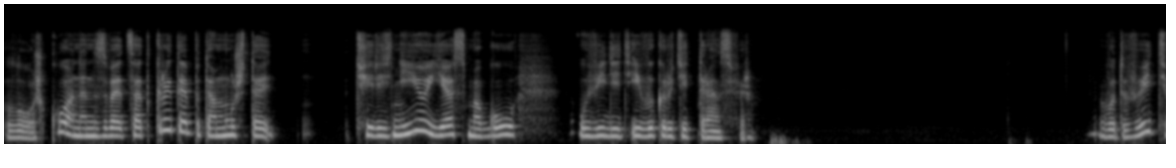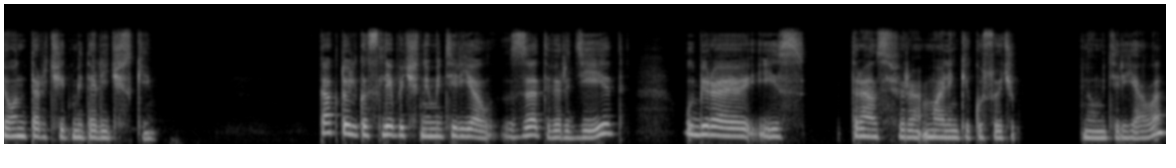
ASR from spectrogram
ложку. Она называется открытая, потому что через нее я смогу увидеть и выкрутить трансфер. Вот видите, он торчит металлический. Как только слепочный материал затвердеет, убираю из трансфера маленький кусочек материала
